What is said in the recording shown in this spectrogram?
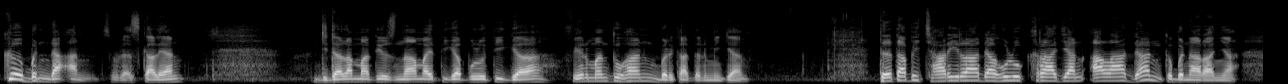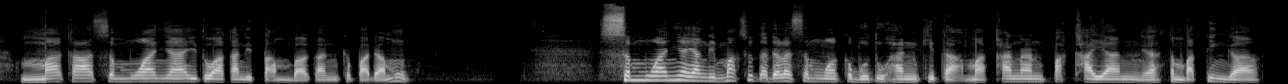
kebendaan, sudah sekalian. Di dalam Matius 6 ayat 33, firman Tuhan berkata demikian. Tetapi carilah dahulu kerajaan Allah dan kebenarannya, maka semuanya itu akan ditambahkan kepadamu. Semuanya yang dimaksud adalah semua kebutuhan kita, makanan, pakaian, ya, tempat tinggal.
